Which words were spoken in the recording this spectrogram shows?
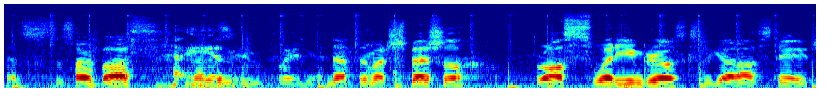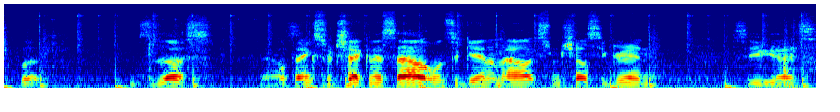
that's that's our bus. he hasn't Nothing, even played yet. nothing much special. We're all sweaty and gross because we got off stage, but this is us. Well, thanks for checking us out. Once again, I'm Alex from Chelsea Grin. See you guys.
